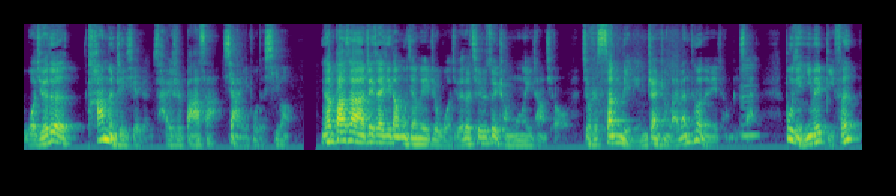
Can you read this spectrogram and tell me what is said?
我觉得他们这些人才是巴萨下一步的希望。你看巴萨这赛季到目前为止，我觉得其实最成功的一场球就是三比零战胜莱万特的那场比赛。嗯不仅因为比分，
